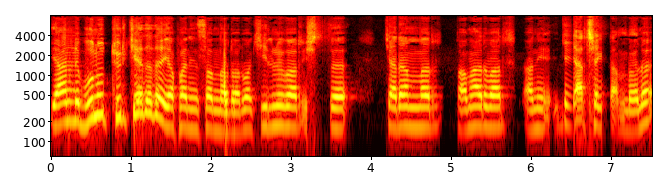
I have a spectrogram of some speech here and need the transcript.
Yani bunu Türkiye'de de yapan insanlar var. Bak Hilmi var işte Kerem var, Tamer var. Hani gerçekten böyle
